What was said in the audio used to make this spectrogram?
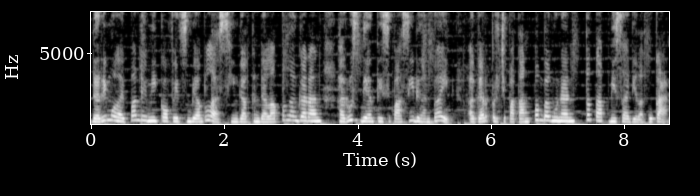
dari mulai pandemi COVID-19 hingga kendala penganggaran harus diantisipasi dengan baik agar percepatan pembangunan tetap bisa dilakukan.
